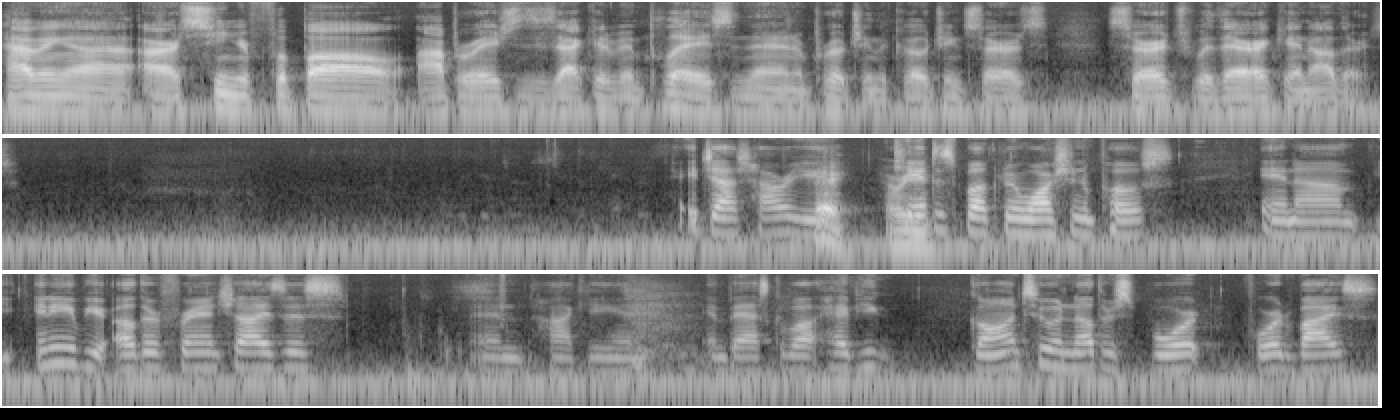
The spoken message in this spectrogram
having a, our senior football operations executive in place, and then approaching the coaching search search with Eric and others. Hey, Josh, how are you? Hey, how are you? Candace Buckner, Washington Post. And um, any of your other franchises in hockey and, and basketball, have you gone to another sport for advice?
